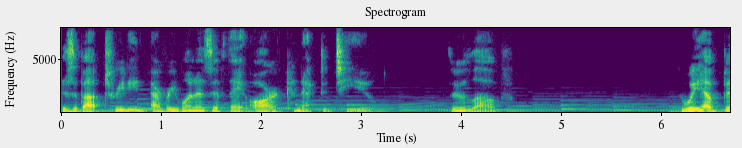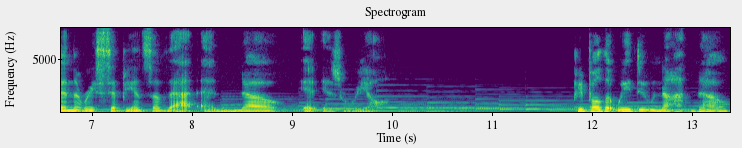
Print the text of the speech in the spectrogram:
is about treating everyone as if they are connected to you through love. We have been the recipients of that and know it is real. People that we do not know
